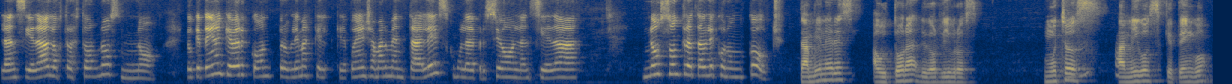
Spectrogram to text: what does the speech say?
La ansiedad, los trastornos, no. Lo que tengan que ver con problemas que, que le pueden llamar mentales, como la depresión, la ansiedad, no son tratables con un coach. También eres autora de dos libros. Muchos amigos que tengo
